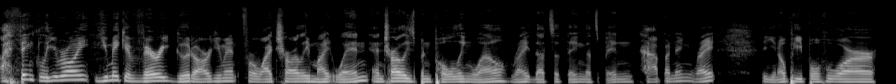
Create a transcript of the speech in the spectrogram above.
I think Leroy, you make a very good argument for why Charlie might win, and Charlie's been polling well, right? That's a thing that's been happening, right? You know, people who are,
